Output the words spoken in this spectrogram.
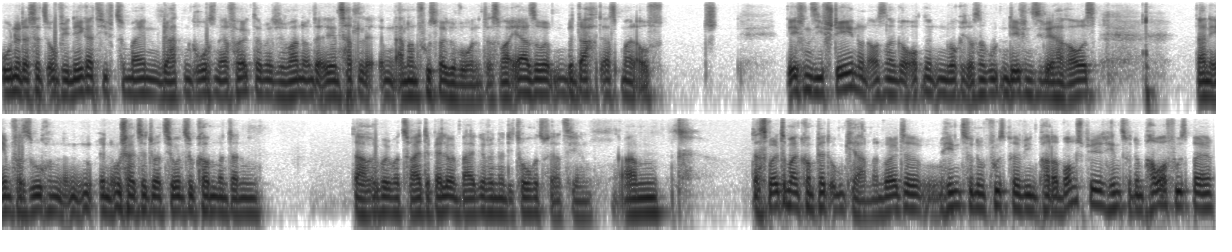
ohne das jetzt irgendwie negativ zu meinen, wir hatten großen Erfolg damit. Wir waren unter Jens Hattel einen anderen Fußball gewohnt. Das war eher so bedacht erstmal auf defensiv stehen und aus einer geordneten, wirklich aus einer guten Defensive heraus dann eben versuchen, in, in Umschaltsituationen zu kommen und dann darüber über zweite Bälle und Ballgewinne die Tore zu erzielen. Ähm, das wollte man komplett umkehren. Man wollte hin zu einem Fußball wie ein Paderborn spielt, hin zu einem Powerfußball,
